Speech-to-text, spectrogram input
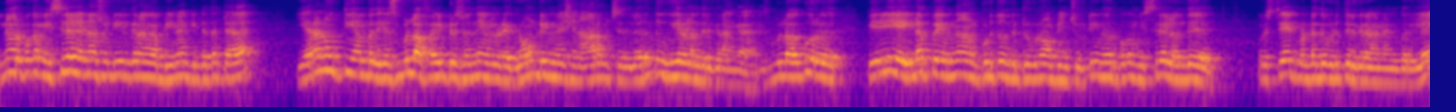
இன்னொரு பக்கம் இஸ்ரேல் என்ன சொல்லியிருக்கிறாங்க அப்படின்னா கிட்டத்தட்ட இரநூத்தி ஐம்பது ஹெஸ்புல்லா ஃபைட்டர்ஸ் வந்து எங்களுடைய கிரவுண்ட் இன்வேஷன் ஆரம்பிச்சதுலேருந்து உயிரிழந்திருக்கிறாங்க. ஹெஸ்புல்லாவுக்கு ஒரு பெரிய இழப்பை வந்து நாங்கள் கொடுத்து வந்துட்டு இருக்கிறோம் அப்படின்னு சொல்லிட்டு இன்னொரு பக்கம் இஸ்ரேல் வந்து ஒரு ஸ்டேட்மெண்ட் வந்து விடுத்திருக்கிறாங்க நண்பர்களே.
